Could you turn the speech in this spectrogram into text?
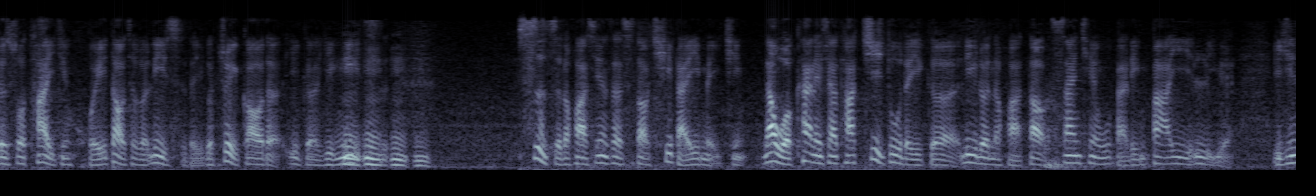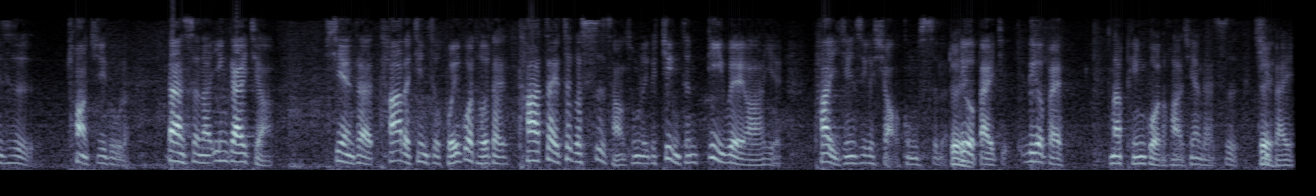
就是说，它已经回到这个历史的一个最高的一个盈利值。嗯嗯嗯。市值的话，现在是到七百亿美金。那我看了一下，它季度的一个利润的话，到三千五百零八亿日元，已经是创纪录了。但是呢，应该讲，现在它的竞争回过头的，它在这个市场中的一个竞争地位而言，它已经是一个小公司了。六百几，六百。那苹果的话，现在是七百亿。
